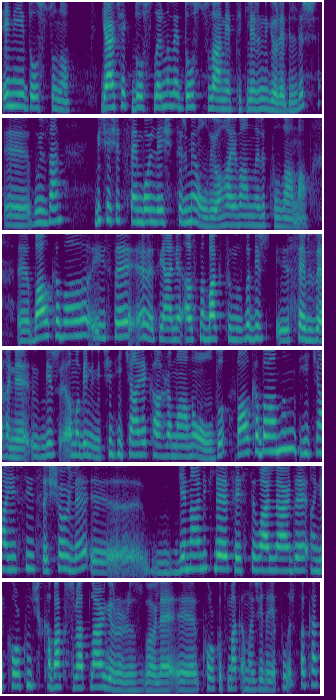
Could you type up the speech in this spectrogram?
en iyi dostunu, gerçek dostlarını ve dost zannettiklerini görebilir. E, bu yüzden bir çeşit sembolleştirme oluyor hayvanları kullanmam. E, bal kabağı ise evet yani aslında baktığımızda bir e, sebze hani bir ama benim için hikaye kahramanı oldu. Bal kabağının hikayesi ise şöyle e, genellikle festivallerde hani korkunç kabak suratlar görürüz böyle e, korkutmak amacıyla yapılır. Fakat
